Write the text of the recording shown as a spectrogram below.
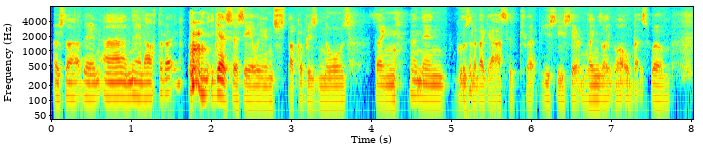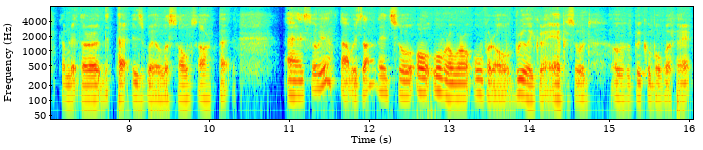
there's that then. And then after that, he gets this alien stuck up his nose thing and then goes on a big acid trip. You see certain things like little bits with him coming out the, the pit as well, the Salsar pit. Uh, so yeah, that was that then. So all, overall, overall, really great episode of the Book of Boba Fett.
